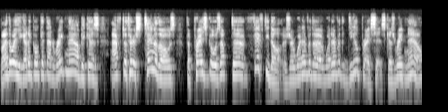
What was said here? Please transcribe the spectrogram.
by the way you got to go get that right now because after there's 10 of those the price goes up to $50 or whatever the whatever the deal price is. Because right now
